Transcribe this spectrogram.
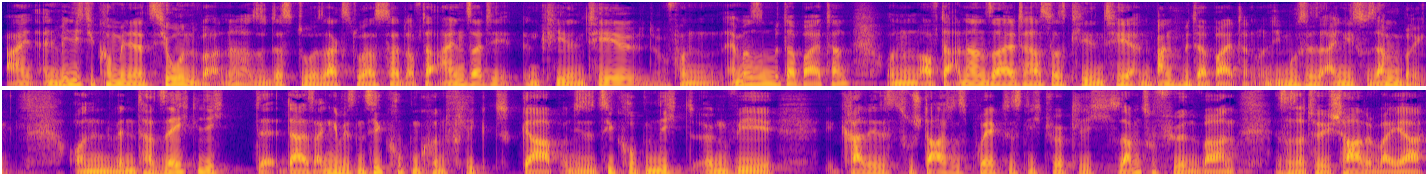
ein, ein wenig die Kombination war. Ne? Also dass du sagst, du hast halt auf der einen Seite ein Klientel von Amazon-Mitarbeitern und auf der anderen Seite hast du das Klientel an Bankmitarbeitern und die musst du jetzt eigentlich zusammenbringen. Und wenn tatsächlich da es einen gewissen Zielgruppenkonflikt gab und diese Zielgruppen nicht irgendwie gerade des zu Start des Projektes nicht wirklich zusammenzuführen waren, ist das natürlich schade, weil ja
